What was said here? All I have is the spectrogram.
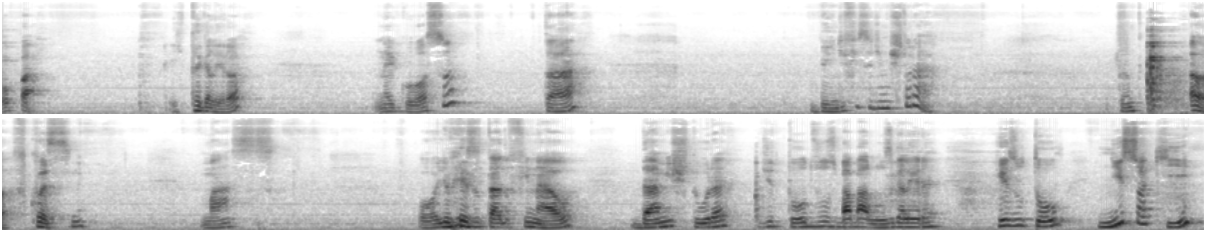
Opa. Eita, galera, ó. O negócio tá bem difícil de misturar. Tanto ó, ficou assim. Mas olha o resultado final da mistura de todos os babalus, galera. Resultou nisso aqui.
